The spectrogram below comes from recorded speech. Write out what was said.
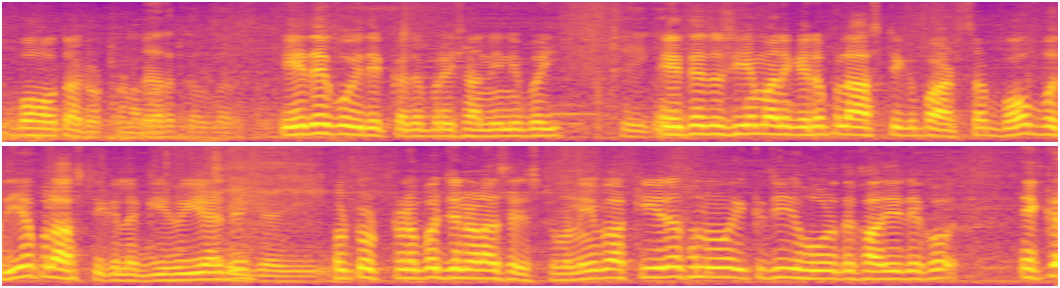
ਬਹੁਤ ਆ ਟੁੱਟਣ ਦਾ। ਬਿਲਕੁਲ ਬਿਲਕੁਲ। ਇਹਦੇ ਕੋਈ ਦਿੱਕਤ ਪਰੇਸ਼ਾਨੀ ਨਹੀਂ ਬਈ। ਇਹ ਤੇ ਤੁਸੀਂ ਇਹ ਮੰਨ ਕੇ ਲਓ ਪਲਾਸਟਿਕ ਪਾਰਟਸ ਆ ਬਹੁਤ ਵਧੀਆ ਪਲਾਸਟਿਕ ਲੱਗੀ ਹੋਈ ਹੈ ਇਹਦੇ ਉਹ ਟੁੱਟਣ ਭੱਜਣ ਵਾਲਾ ਸਿਸਟਮ ਨਹੀਂ ਬਾਕੀ ਇਹਦਾ ਤੁਹਾਨੂੰ ਇੱਕ ਚੀਜ਼ ਹੋਰ ਦਿਖਾ ਦਈ ਦੇਖੋ ਇੱਕ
